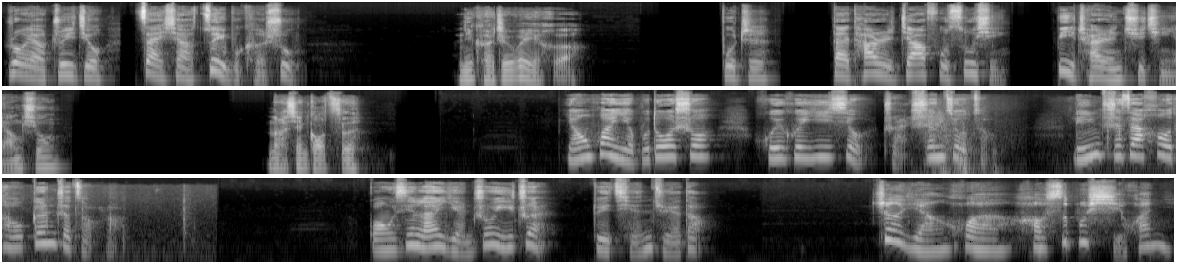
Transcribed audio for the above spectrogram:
若要追究，在下罪不可恕。你可知为何？不知。待他日家父苏醒，必差人去请杨兄。那先告辞。杨焕也不多说，挥挥衣袖，转身就走。林植在后头跟着走了。广兴兰眼珠一转，对钱觉道：“这杨焕好似不喜欢你，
